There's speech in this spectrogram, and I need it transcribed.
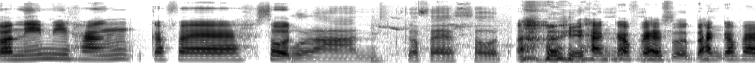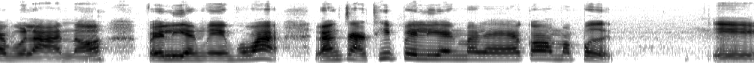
ตอนนี้มีทั้งกาแฟสด โบราณกาแฟสด มีทั้งกาแฟสดทั้งกาแฟโบราณเนาะไปเรียนเอง เพราะว่าหลังจากที่ไปเรียนมาแล้วก็มาเปิดเอง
